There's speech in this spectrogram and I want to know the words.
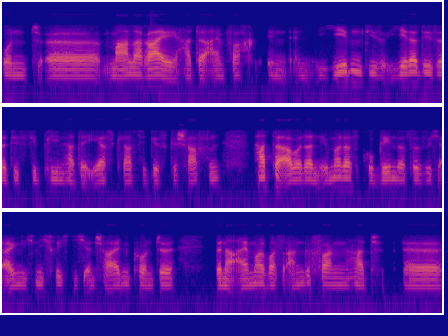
und äh, Malerei hat er einfach in, in jedem diese, jeder dieser Disziplinen hat er erstklassiges geschaffen, hatte aber dann immer das Problem, dass er sich eigentlich nicht richtig entscheiden konnte, wenn er einmal was angefangen hat, äh,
